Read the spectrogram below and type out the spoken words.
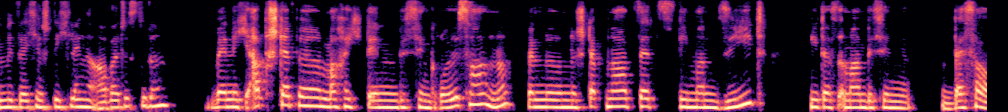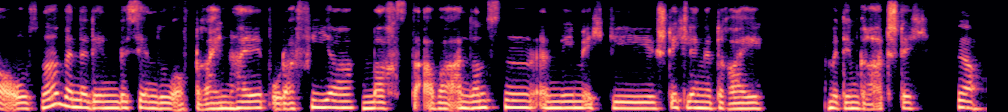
Mit welcher Stichlänge arbeitest du dann? Wenn ich absteppe, mache ich den ein bisschen größer. Ne? Wenn du eine Steppnaht setzt, die man sieht, sieht das immer ein bisschen besser aus, ne? wenn du den ein bisschen so auf dreieinhalb oder vier machst. Aber ansonsten äh, nehme ich die Stichlänge drei mit dem Gradstich. Ja,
